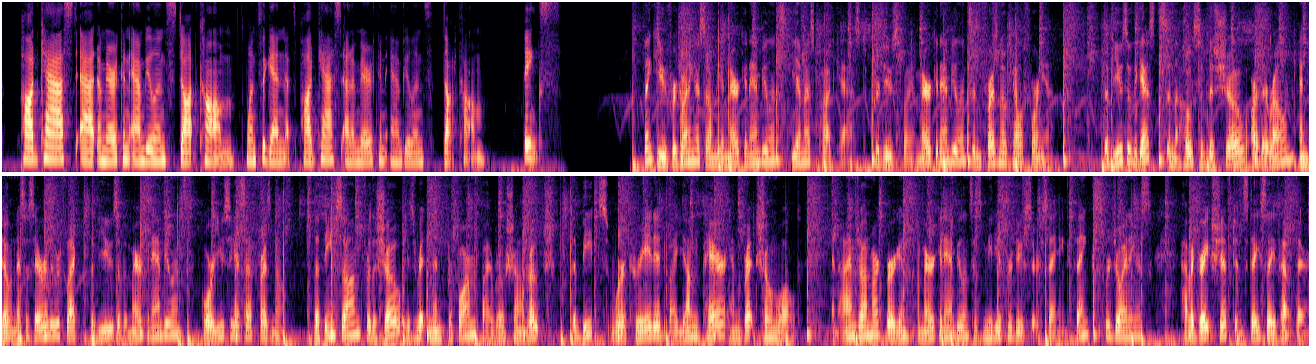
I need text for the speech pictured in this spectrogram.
podcast at americanambulance.com. Once again, that's podcast at americanambulance.com. Thanks. Thank you for joining us on the American Ambulance EMS podcast, produced by American Ambulance in Fresno, California. The views of the guests and the hosts of this show are their own and don't necessarily reflect the views of American Ambulance or UCSF Fresno. The theme song for the show is written and performed by Roshan Roach. The beats were created by Young Pear and Brett Schoenwald. And I'm John Mark Bergen, American Ambulance's media producer, saying thanks for joining us. Have a great shift and stay safe out there.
